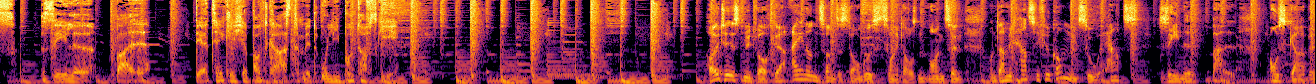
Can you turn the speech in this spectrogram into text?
Herz, Seele, Ball. Der tägliche Podcast mit Uli Putowski. Heute ist Mittwoch, der 21. August 2019 und damit herzlich willkommen zu Herz, Seele, Ball. Ausgabe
